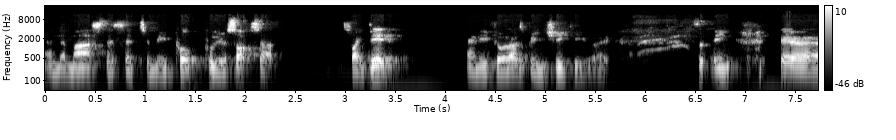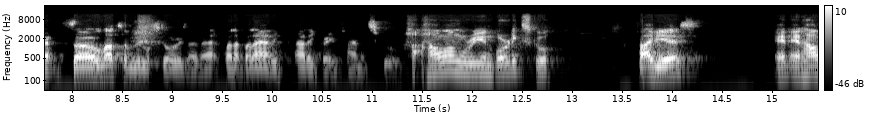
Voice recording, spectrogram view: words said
And the master said to me, pull, pull your socks up. So I did. And he thought I was being cheeky, right? so, yeah, so lots of little stories like that. But, but I, had a, I had a great time at school. How long were you in boarding school? Five years. And and how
